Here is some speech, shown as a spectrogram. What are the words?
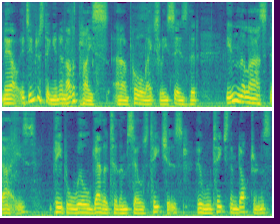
Now, it's interesting, in another place, uh, Paul actually says that in the last days, people will gather to themselves teachers who will teach them doctrines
